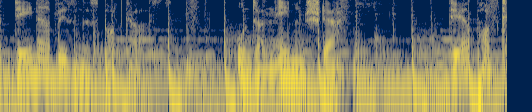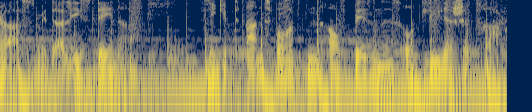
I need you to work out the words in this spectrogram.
Dena Business Podcast. Unternehmen stärken. Der Podcast mit Alice Dena. Sie gibt Antworten auf Business- und Leadership-Fragen.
